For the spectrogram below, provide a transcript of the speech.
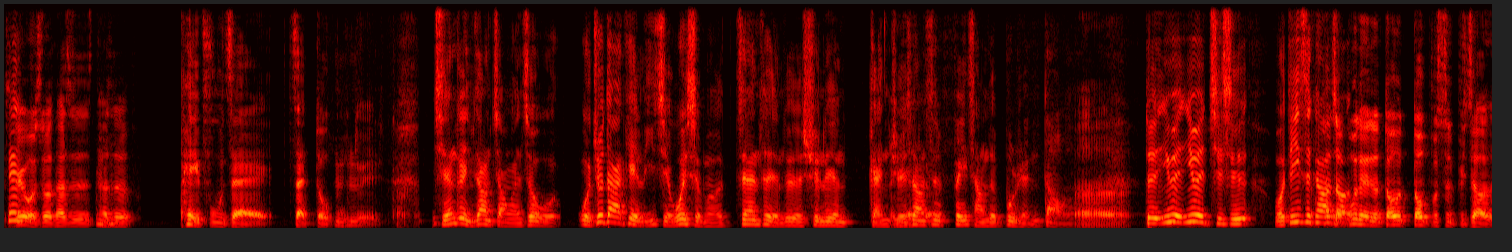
所以我说他是他是佩服在战斗部队里头，启恩哥，你这样讲完之后，我我就大家可以理解为什么侦探特遣队的训练感觉上是非常的不人道了。呃，对，因为因为其实我第一次看到照这种部队的都都不是比较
